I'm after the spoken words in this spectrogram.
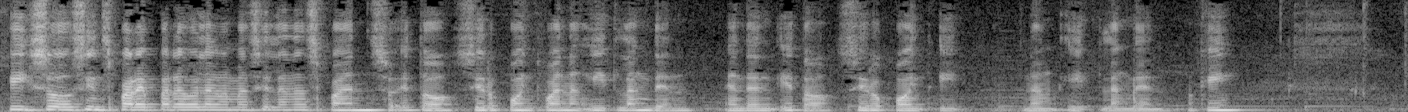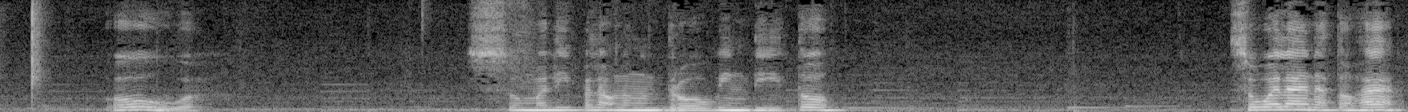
Okay, so since pare-pareho lang naman sila ng span, so ito 0.1 ng 8 lang din. And then ito 0.8 ng 8 lang din. Okay? Oh. So mali pala ako ng drawing dito. So wala na to ha.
